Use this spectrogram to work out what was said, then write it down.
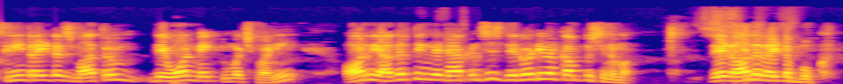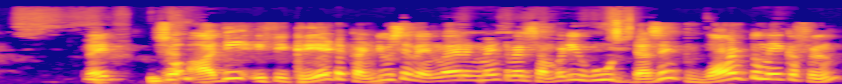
Screenwriters, matram, they won't make too much money. Or the other thing that happens is they don't even come to cinema. They'd rather write a book, right? Hmm. So, Adi, if we create a conducive environment where somebody who doesn't want to make a film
